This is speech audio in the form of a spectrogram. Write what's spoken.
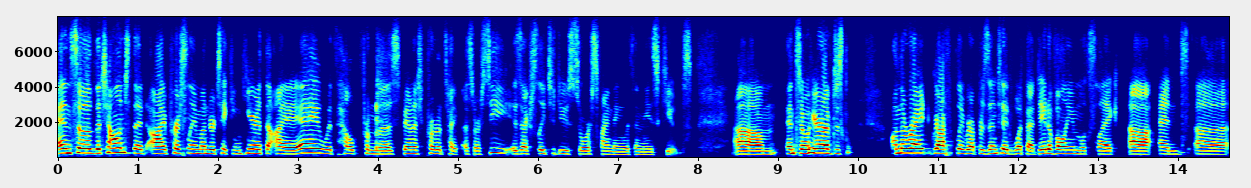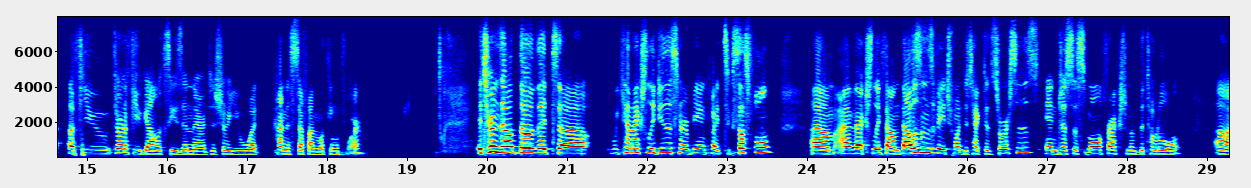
And so the challenge that I personally am undertaking here at the IAA with help from the Spanish prototype SRC is actually to do source finding within these cubes. Um, and so here I've just on the right graphically represented what that data volume looks like uh, and uh, a few thrown a few galaxies in there to show you what kind of stuff I'm looking for. It turns out though that uh, we can actually do this and are being quite successful. Um, I've actually found thousands of H1 detected sources in just a small fraction of the total uh,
